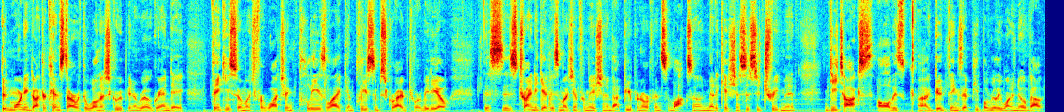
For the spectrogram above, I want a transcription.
Good morning, Dr. Ken Starr with the Wellness Group in Arroyo Grande. Thank you so much for watching. Please like and please subscribe to our video. This is trying to get as much information about buprenorphine, Suboxone, medication-assisted treatment, detox, all these uh, good things that people really want to know about.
